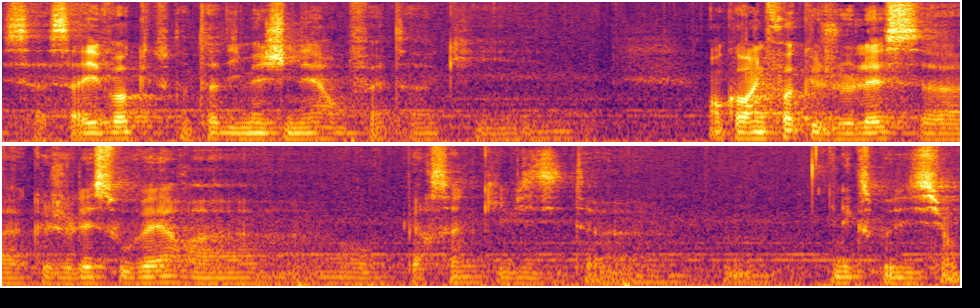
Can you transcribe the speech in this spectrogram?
ça, évoque tout un tas d'imaginaires en fait, qui, encore une fois, que je laisse, que je laisse ouvert aux personnes qui visitent une exposition.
